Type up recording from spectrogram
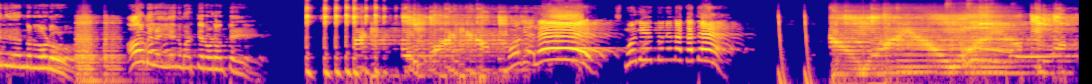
ಏನಿದೆ ಎಂದು ನೋಡು. ಆಮೇಲೆ ಏನು ಮಾಡ್ತೀಯ ನೋಡುವಂತೆ ಮುಗಿ ಲೇ ಮುಗಿಯಿತು ನಿನ್ನ ಕತೆ. ನೋಡಿ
